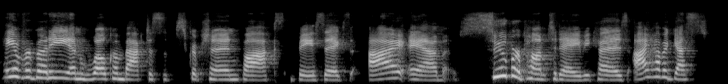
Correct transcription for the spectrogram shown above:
Hey, everybody, and welcome back to Subscription Box Basics. I am super pumped today because I have a guest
